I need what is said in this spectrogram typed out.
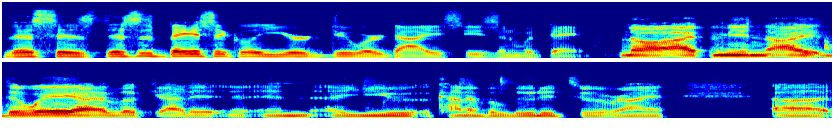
This is this is basically your do or die season with Dame. No, I mean, I the way I look at it, and uh, you kind of alluded to it, Ryan. Uh,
